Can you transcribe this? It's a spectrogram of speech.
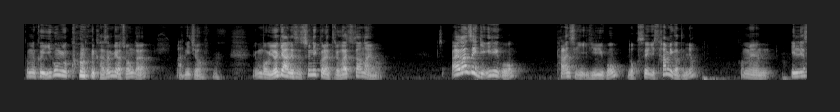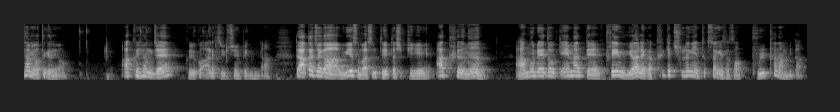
그러면 그 2060은 가성비가 좋은가요? 아니죠. 뭐 여기 안에서 순위권에 들어가지잖아요. 빨간색이 1위고 파란색이 2위고 녹색이 3위거든요. 그러면 1, 2, 3이 어떻게 돼요? 아크 형제 그리고 RX 6600입니다. 근데 아까 제가 위에서 말씀드렸다시피 아크는 아무래도 게임할 때 프레임 위아래가 크게 출렁이는 특성이 있어서 불편합니다.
